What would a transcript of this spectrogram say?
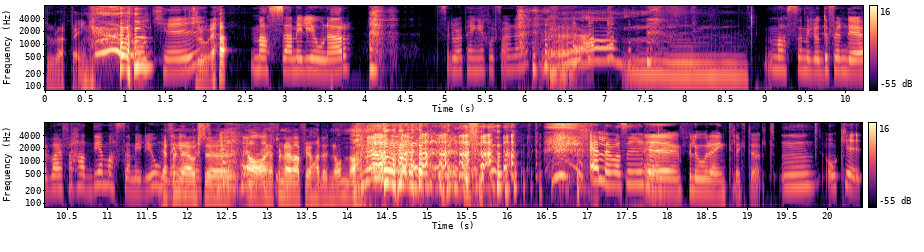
Förlorar pengar, Okej, tror jag. massa miljoner. Förlora pengar fortfarande? Mm. Massa miljoner, du funderar varför hade jag massa miljoner? Jag funderar också, ja jag funderar varför jag hade någon av Eller vad säger du? Eh, förlora intellektuellt. Mm, Okej,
